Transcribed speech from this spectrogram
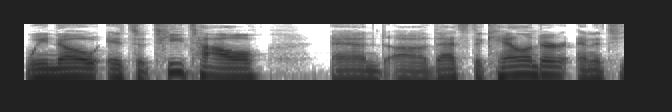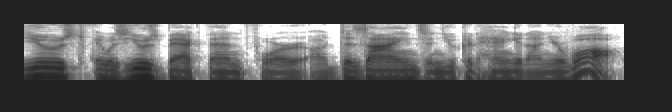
We know it's a tea towel and uh, that's the calendar and it's used it was used back then for uh, designs and you could hang it on your wall.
